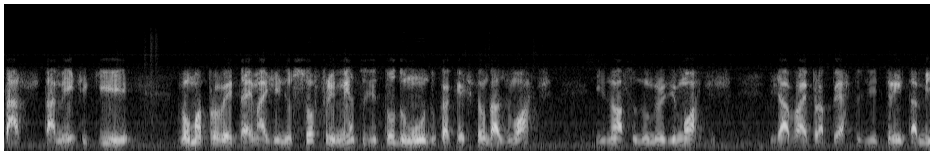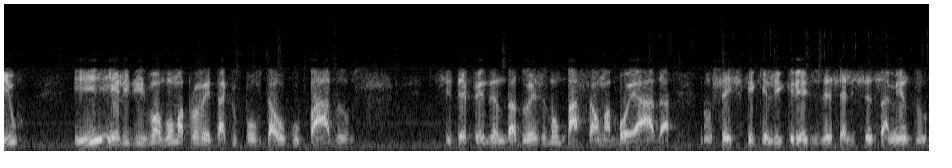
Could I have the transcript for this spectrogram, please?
tacitamente que vamos aproveitar, imagine o sofrimento de todo mundo com a questão das mortes, e nosso número de mortes já vai para perto de 30 mil, e ele diz, bom, vamos aproveitar que o povo está ocupado, se dependendo da doença, vamos passar uma boiada, não sei se o que, que ele queria dizer, se é licenciamento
